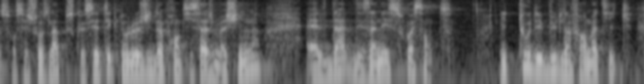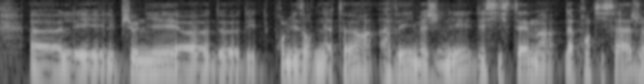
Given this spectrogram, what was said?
sur ces choses-là, puisque ces technologies d'apprentissage machine, elles datent des années 60 les tout débuts de l'informatique, euh, les, pionniers euh, des premiers ordinateurs avaient imaginé des systèmes d'apprentissage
